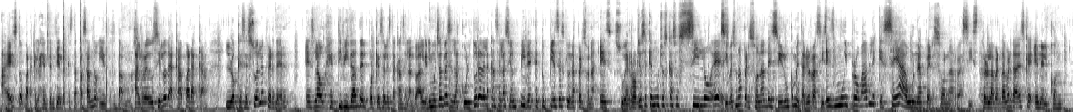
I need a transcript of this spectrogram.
a esto para que la gente entienda qué está pasando y entonces vámonos. Al reducirlo de acá para acá, lo que se suele perder es la objetividad del por qué se le está cancelando a alguien. Y muchas veces la cultura de la cancelación pide que tú pienses que una persona es su error. Yo sé que en muchos casos sí lo es. Si ves una persona decir un comentario racista, es muy probable que sea una persona racista. Pero la verdad, verdad es que en el contexto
